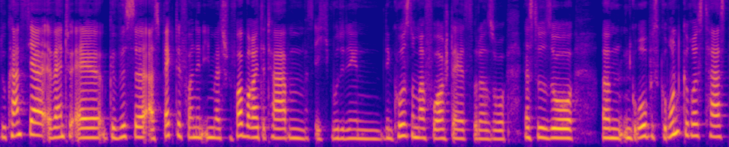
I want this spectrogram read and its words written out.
Du kannst ja eventuell gewisse Aspekte von den E-Mails schon vorbereitet haben, was ich, wo du den, den Kurs nochmal vorstellst oder so, dass du so ähm, ein grobes Grundgerüst hast.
